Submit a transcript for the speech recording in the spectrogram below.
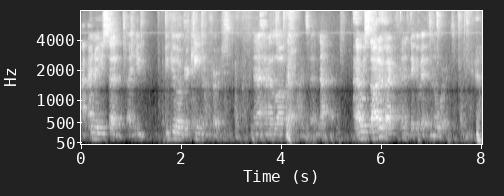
I know you said uh, you, you give up your kingdom first, and I, and I love that mindset. Not, I always thought of it, I couldn't think of it in the words. Yeah.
